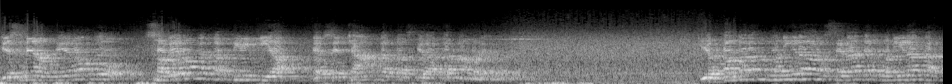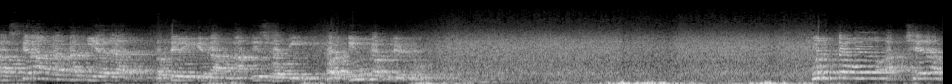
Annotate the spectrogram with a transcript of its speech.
جس نے اندھیروں کو سویروں میں تبدیل کیا ایسے چاند کا تذکرہ کرنا پڑے گا یہ قمر منیرا اور سراج منیرا کا تذکرہ اگر نہ کیا جائے تو تیری کتاب ناقص ہوگی اور انکمپلیٹ ہوگی کچھ تو وہ اچھے اور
